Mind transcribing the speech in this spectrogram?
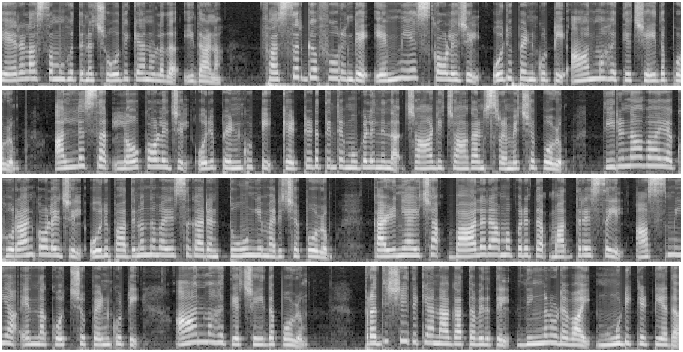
കേരള സമൂഹത്തിന് ചോദിക്കാനുള്ളത് ഇതാണ്. ഫസർ ഗഫൂറിന്റെ എം ഇ എസ് കോളേജിൽ ഒരു പെൺകുട്ടി ആത്മഹത്യ ചെയ്തപ്പോഴും അല്ലസർ ലോ കോളേജിൽ ഒരു പെൺകുട്ടി കെട്ടിടത്തിന്റെ മുകളിൽ നിന്ന് ചാടി ചാകാൻ ശ്രമിച്ചപ്പോഴും തിരുനാവായ ഖുറാൻ കോളേജിൽ ഒരു പതിനൊന്ന് വയസ്സുകാരൻ തൂങ്ങി മരിച്ചപ്പോഴും കഴിഞ്ഞയാഴ്ച ബാലരാമപുരത്ത് മദ്രസയിൽ അസ്മിയ എന്ന കൊച്ചു പെൺകുട്ടി ആത്മഹത്യ ചെയ്തപ്പോഴും പ്രതിഷേധിക്കാനാകാത്ത വിധത്തിൽ നിങ്ങളുടെ വായി മൂടിക്കെട്ടിയത്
